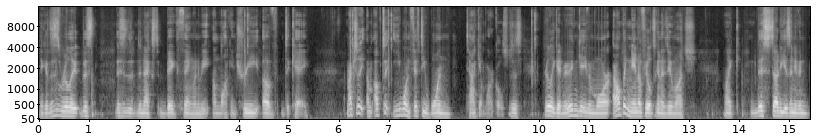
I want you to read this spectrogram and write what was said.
because this is really this this is the next big thing I'm going to be unlocking Tree of Decay. I'm actually I'm up to E151 tachyon particles, which is really good. Maybe I can get even more. I don't think nanofield's going to do much. Like this study isn't even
